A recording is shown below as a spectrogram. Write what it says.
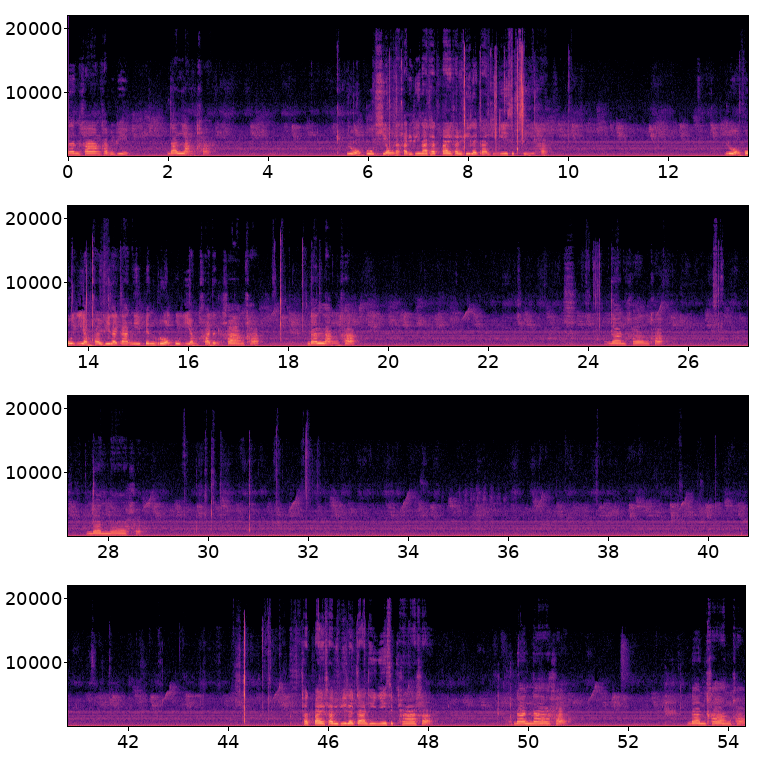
ด้านข้างค่ะพี่พี่ ด้านหลังค่ะ หลวงปู่เขียวนะคะพี่พี่นะถัดไปค่ะพี่พี่รายการที่24ค่ะ หลวงปู่เอี่ยมค่ะพีรายการนี้เป็นหลวงปู่เอี่ยมค่ะด้านข้างค่ะ ด้านหลังค่ะ ด้านข้างค่ะ ด้านหน้าค่ะ ถัดไปค่ะพี่พี่รายการที่25ค่ะ ด้านหน้าค่ะ ด้านข้างค่ะ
